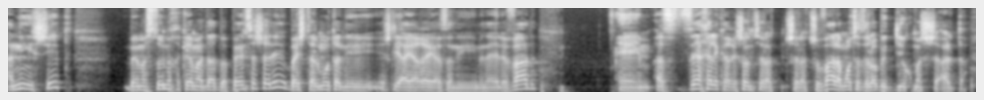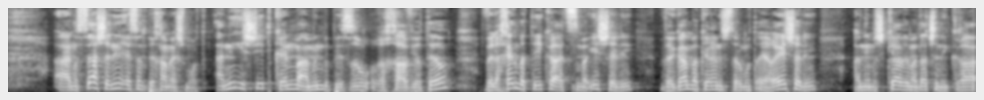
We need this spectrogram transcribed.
אני אישית במסלול מחכה מדד בפנסיה שלי, בהשתלמות אני, יש לי IRA אז אני מנהל לבד, אמ, אז זה החלק הראשון של התשובה למרות שזה לא בדיוק מה ששאלת. הנושא השני S&P 500 אני אישית כן מאמין בפיזור רחב יותר ולכן בתיק העצמאי שלי וגם בקרן השתלמות IRA שלי אני משקיע במדד שנקרא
